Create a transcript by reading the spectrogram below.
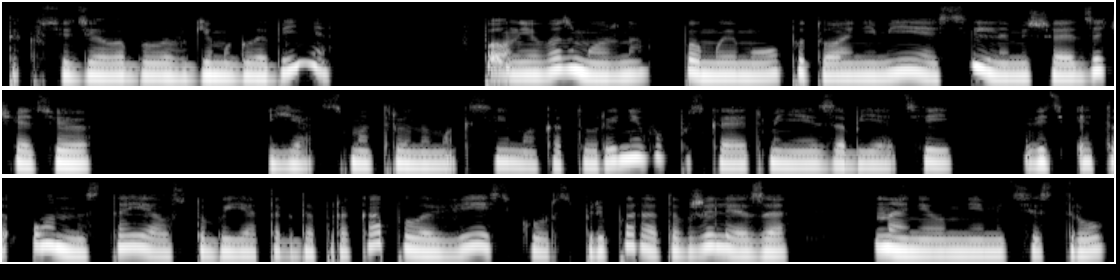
Так все дело было в гемоглобине? Вполне возможно. По моему опыту, анемия сильно мешает зачатию. Я смотрю на Максима, который не выпускает меня из объятий. Ведь это он настоял, чтобы я тогда прокапала весь курс препаратов железа, Нанял мне медсестру,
